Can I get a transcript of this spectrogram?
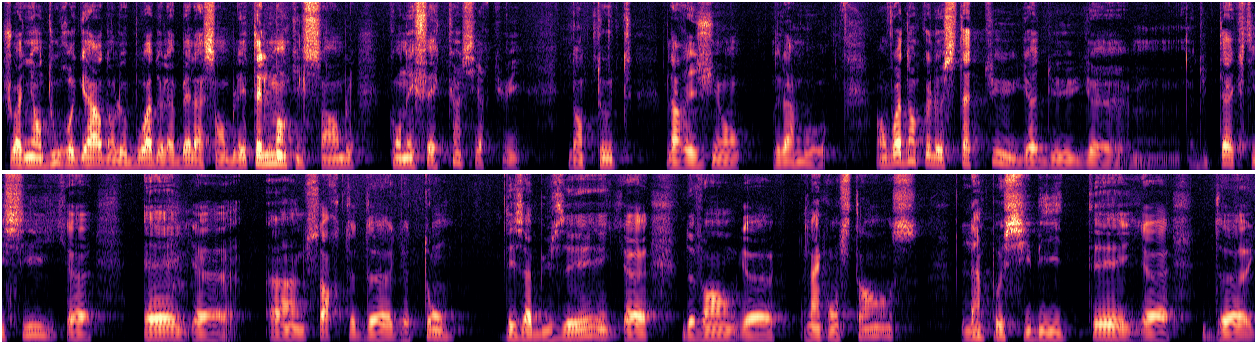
joignant doux regard dans le bois de la belle assemblée, tellement qu'il semble qu'on n'ait fait qu'un circuit dans toute la région de l'amour. On voit donc que le statut du, du texte ici est une sorte de, ton désabusé devant l'inconstance, l'impossibilité de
